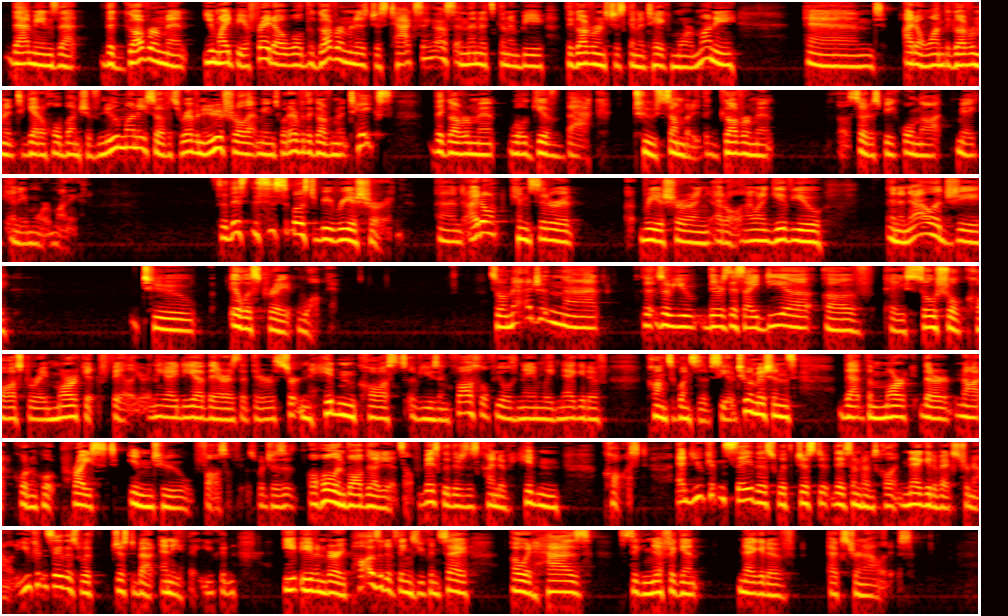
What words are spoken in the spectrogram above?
that means that the government you might be afraid oh well the government is just taxing us and then it's going to be the government's just going to take more money and I don't want the government to get a whole bunch of new money. So if it's revenue neutral, that means whatever the government takes, the government will give back to somebody. The government, so to speak, will not make any more money. So this this is supposed to be reassuring, and I don't consider it reassuring at all. And I want to give you an analogy to illustrate why. So imagine that so you there's this idea of a social cost or a market failure. And the idea there is that there are certain hidden costs of using fossil fuels namely negative consequences of co2 emissions that the mark that are not quote unquote priced into fossil fuels which is a whole involved idea itself. Basically there's this kind of hidden cost. And you can say this with just they sometimes call it negative externality. You can say this with just about anything. You can even very positive things you can say oh it has significant negative externalities.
